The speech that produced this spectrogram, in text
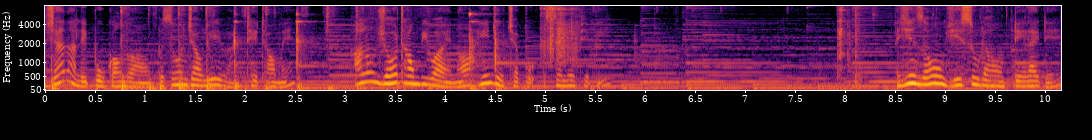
အရသာလေးပိုကောင်းသွားအောင်ပစွန်ကြောက်လေးပါထည့်ထောင်းမယ်အားလုံးရောထောင်းပြီးသွားရင်တော့ဟင်းကြိုချက်ဖို့အစင်းလေးဖြစ်ပြီ အရင်ဆုံးယေစုလောင်းတည်လိုက်တယ်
